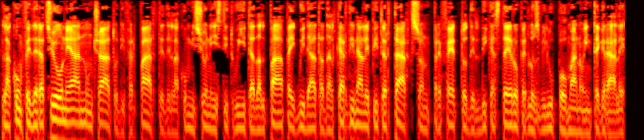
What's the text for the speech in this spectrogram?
La Confederazione ha annunciato di far parte della commissione istituita dal Papa e guidata dal cardinale Peter Tarkson, prefetto del Dicastero per lo sviluppo umano integrale.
